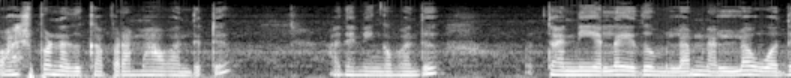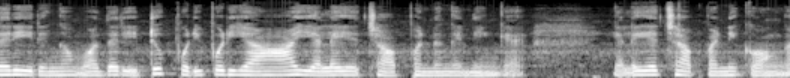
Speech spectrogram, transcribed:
வாஷ் பண்ணதுக்கப்புறமா வந்துட்டு அதை நீங்கள் வந்து தண்ணியெல்லாம் எதுவும் இல்லாமல் நல்லா உதறிடுங்க. உதறிட்டு பொடி பொடியாக இலையை சாப் பண்ணுங்கள் நீங்கள் இலையை சாப் பண்ணிக்கோங்க.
